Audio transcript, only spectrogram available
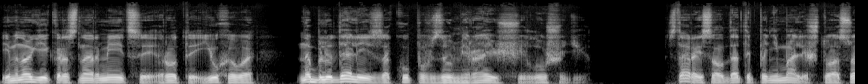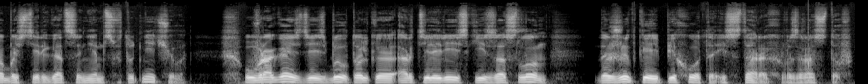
И многие красноармейцы роты Юхова наблюдали из окопов за умирающей лошадью. Старые солдаты понимали, что особо стерегаться немцев тут нечего. У врага здесь был только артиллерийский заслон да жидкая пехота из старых возрастов.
